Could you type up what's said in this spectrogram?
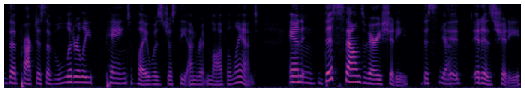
the practice of literally paying to play was just the unwritten law of the land. And Mm. this sounds very shitty. This Yeah. it, it is shitty.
